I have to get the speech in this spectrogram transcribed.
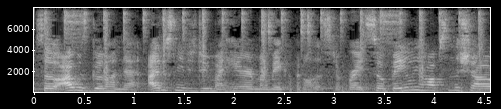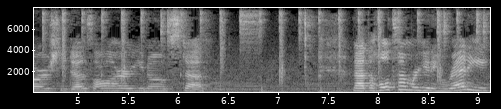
so I was good on that. I just need to do my hair and my makeup and all that stuff, right? So Bailey hops in the shower. She does all her, you know, stuff. Now, the whole time we're getting ready,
